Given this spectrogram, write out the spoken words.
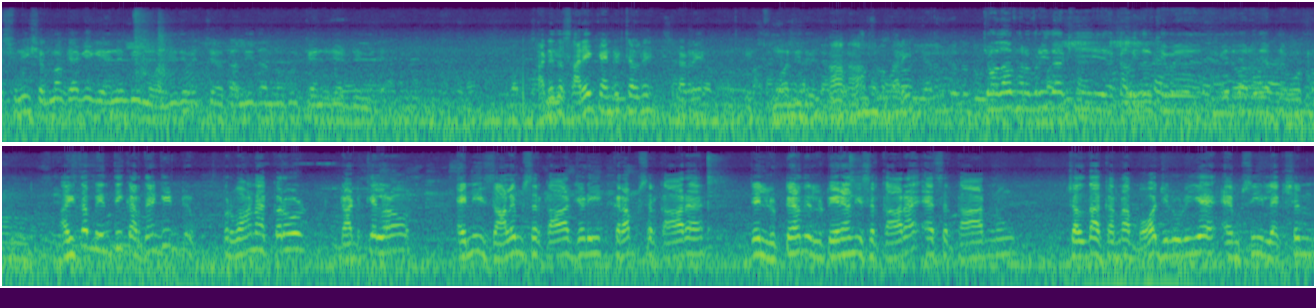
ਅਸ਼ਵਨੀ ਸ਼ਰਮਾ ਕਹਿ ਕੇ ਗਏ ਨੇ ਵੀ ਮੋਹਾਲੀ ਦੇ ਵਿੱਚ ਅਕਾਲੀ ਦਲ ਨੂੰ ਕੋਈ ਕੈਂਡੀਡੇਟ ਨਹੀਂ ਮਿਲਿਆ। ਸਾਡੇ ਤਾਂ ਸਾਰੇ ਕੈਂਡੀਡੇਟ ਚੱਲ ਰਹੇ ਲੜ ਰਹੇ ਹਾਂ ਹਾਂ ਸਾਰੇ। 14 ਫਰਵਰੀ ਦਾ ਕੀ ਅਕਾਲੀ ਦਲ ਕਿਵੇਂ ਉਮੀਦਵਾਰਾਂ ਦੇ ਆਪਣੇ ਵੋਟਰਾਂ ਨੂੰ ਅਸੀਂ ਤਾਂ ਬੇਨਤੀ ਕਰਦੇ ਹਾਂ ਕਿ ਪ੍ਰਵਾਹ ਨਾ ਕਰੋ ਡਟ ਕੇ ਲੜੋ। ਇੰਨੀ ਜ਼ਾਲਿਮ ਸਰਕਾਰ ਜਿਹੜੀ ਕਰਪਟ ਸਰਕਾਰ ਹੈ ਜੇ ਲੁੱਟਿਆਂ ਦੇ ਲੁਟੇਰਿਆਂ ਦੀ ਸਰਕਾਰ ਹੈ ਇਹ ਸਰਕਾਰ ਨੂੰ ਚਲਦਾ ਕਰਨਾ ਬਹੁਤ ਜ਼ਰੂਰੀ ਹੈ। ਐਮਸੀ ਇਲੈਕਸ਼ਨ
